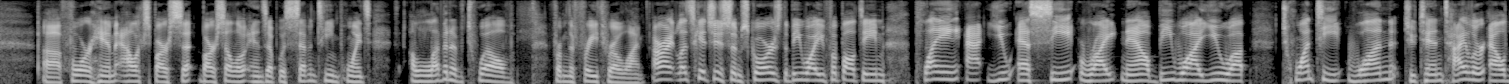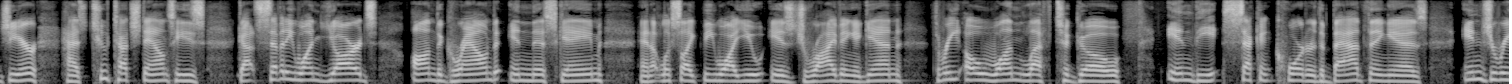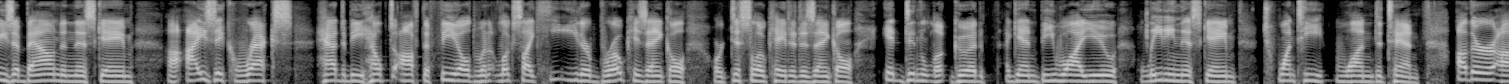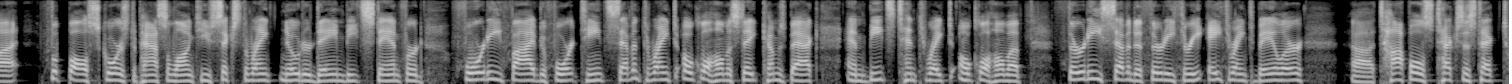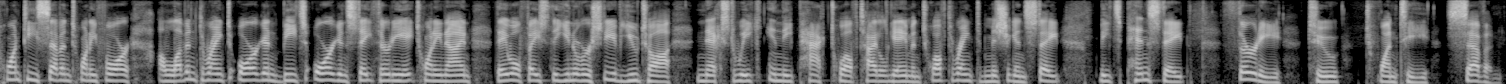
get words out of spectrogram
uh, for him. Alex Barce- Barcello ends up with 17 points, 11 of 12 from the free throw line. All right, let's get you some scores. The BYU football team playing at USC right now. BYU up 21 to 10. Tyler Allgeier has two touchdowns. He's got 71 yards on the ground in this game. And it looks like BYU is driving again. 301 left to go in the second quarter. The bad thing is injuries abound in this game. Uh, Isaac Rex had to be helped off the field when it looks like he either broke his ankle or dislocated his ankle. It didn't look good. Again, BYU leading this game 21 to 10. Other uh, football scores to pass along to you. Sixth ranked Notre Dame beats Stanford 45 to 14. Seventh ranked Oklahoma State comes back and beats 10th ranked Oklahoma 37 to 33. Eighth ranked Baylor uh, topples Texas Tech 27 24. 11th ranked Oregon beats Oregon State 38 29. They will face the University of Utah next week in the Pac 12 title game. And 12th ranked Michigan State beats Penn State 30 to 27.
